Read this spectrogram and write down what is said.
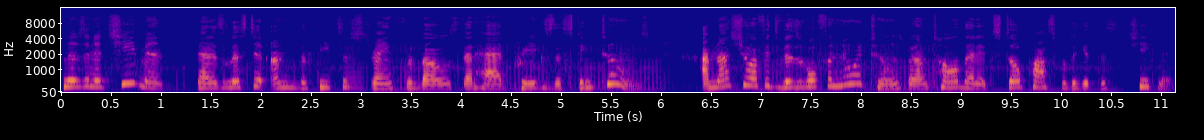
There's an achievement that is listed under the feats of strength for those that had pre existing toons. I'm not sure if it's visible for newer toons, but I'm told that it's still possible to get this achievement.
